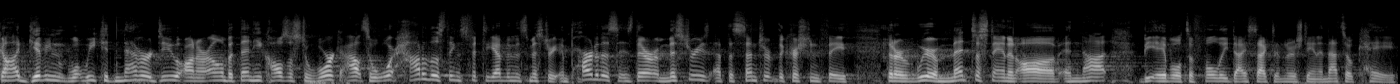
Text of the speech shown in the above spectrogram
God giving what we could never do on our own, but then He calls us to work out. So, what, how do those things fit together in this mystery? And part of this is there are mysteries at the center of the Christian faith that are we are meant to stand in awe of and not be able to fully dissect and understand, and that's okay.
